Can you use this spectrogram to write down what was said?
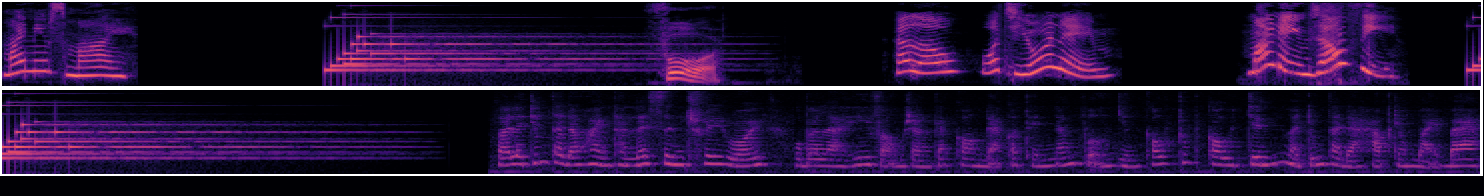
My name's Mai. Four. Hello. What's your name? My name's Alfie. Vậy là chúng ta đã hoàn thành lesson 3 rồi. Và là hy vọng rằng các con đã có thể nắm vững những cấu trúc câu chính mà chúng ta đã học trong bài 3.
